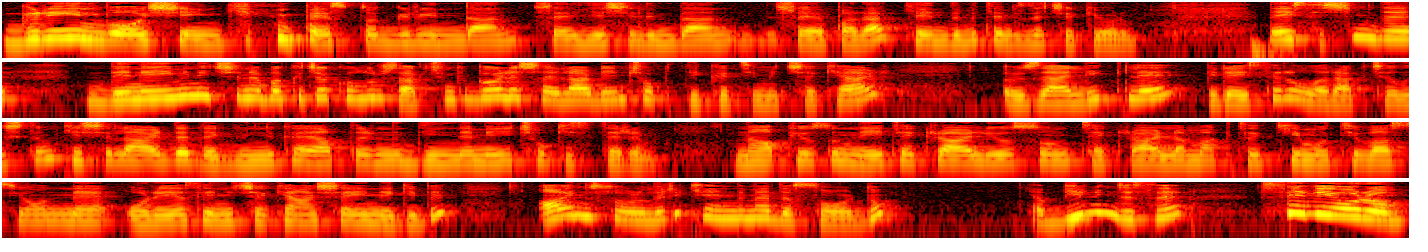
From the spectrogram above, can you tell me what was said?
greenwashing pesto green'den şey yeşilinden şey yaparak kendimi temize çekiyorum. Neyse şimdi deneyimin içine bakacak olursak çünkü böyle şeyler benim çok dikkatimi çeker. Özellikle bireysel olarak çalıştığım kişilerde de günlük hayatlarını dinlemeyi çok isterim. Ne yapıyorsun, neyi tekrarlıyorsun, tekrarlamaktaki motivasyon ne, oraya seni çeken şey ne gibi. Aynı soruları kendime de sordum. Ya birincisi seviyorum.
